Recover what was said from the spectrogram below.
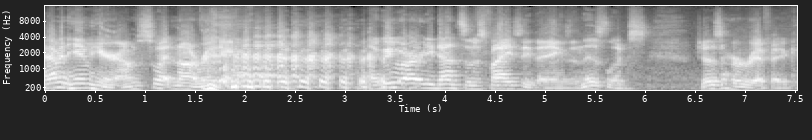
Having him here, I'm sweating already. like we've already done some spicy things, and this looks just horrific.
